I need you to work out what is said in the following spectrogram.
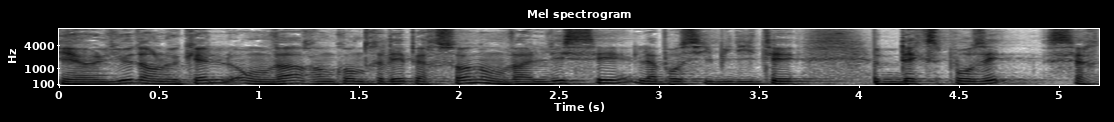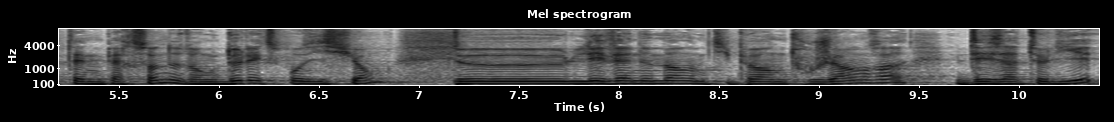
et un lieu dans lequel on va rencontrer des personnes, on va laisser la possibilité d'explorer exposer certaines personnes, donc de l'exposition, de l'événement un petit peu en tout genre, des ateliers.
